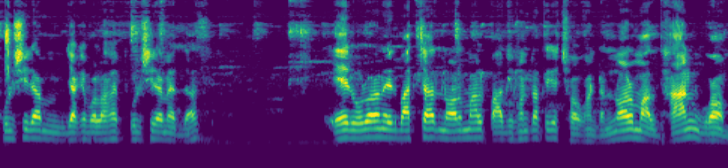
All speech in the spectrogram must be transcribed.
ফুলশিরাম যাকে বলা হয় ফুলশিরামের দাস এর ওড়ান এর বাচ্চার নর্মাল পাঁচ ঘণ্টা থেকে ছ ঘণ্টা। নর্মাল ধান গম।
